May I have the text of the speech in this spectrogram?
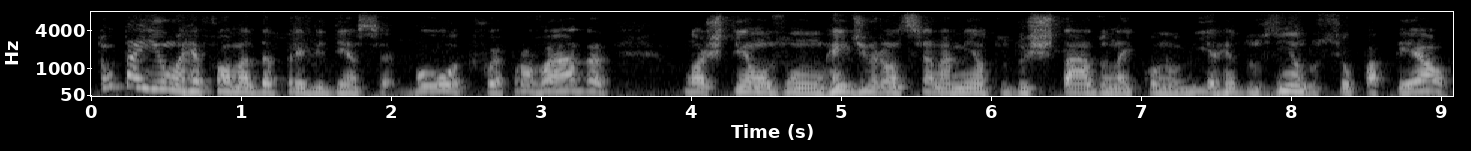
Então, está aí uma reforma da Previdência boa, que foi aprovada. Nós temos um redirecionamento do Estado na economia, reduzindo o seu papel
